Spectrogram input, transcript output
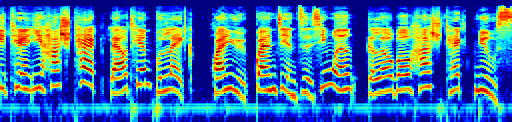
一天一 hashtag 聊天不累，寰宇关键字新闻 global hashtag news。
